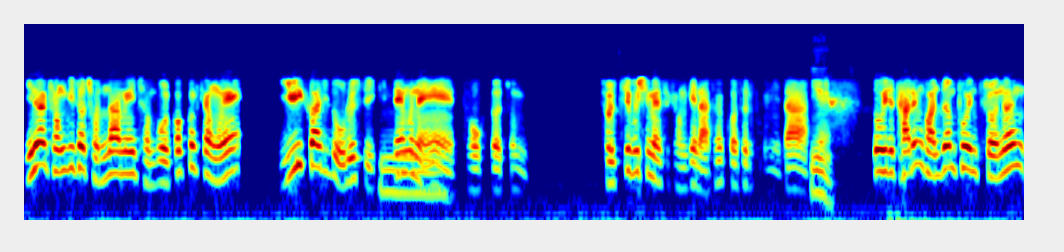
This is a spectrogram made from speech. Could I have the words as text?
이날 경기에서 전남이 전북을 꺾을 경우에 2위까지도 오를 수 있기 음. 때문에 더욱더 좀 절치부심해서 경기에 나설 것으로 보입니다. 예. 또 이제 다른 관전 포인트로는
